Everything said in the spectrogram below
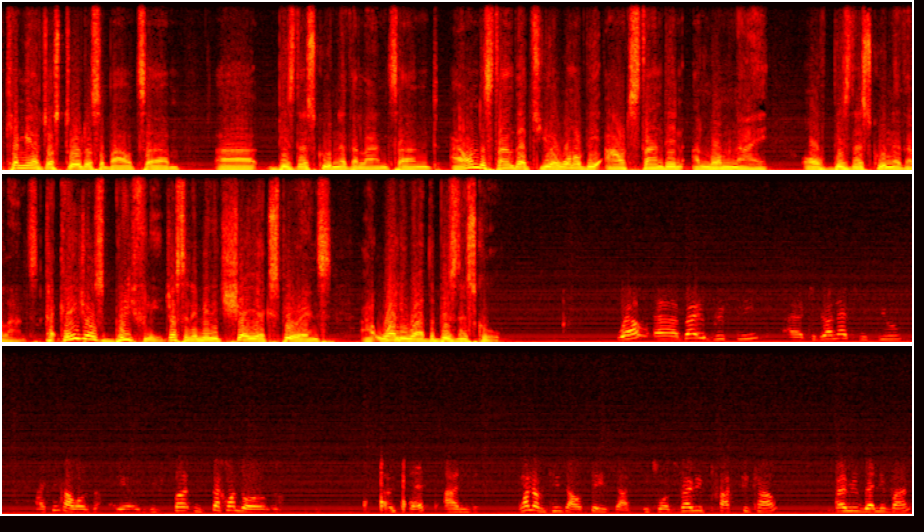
Kemi has just told us about um, uh, Business School Netherlands, and I understand that you're one of the outstanding alumni of Business School Netherlands. C- can you just briefly, just in a minute, share your experience uh, while you were at the business school? Well, uh, very briefly, uh, to be honest with you, I think I was the, second or third set, and one of the things I'll say is that it was very practical, very relevant,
